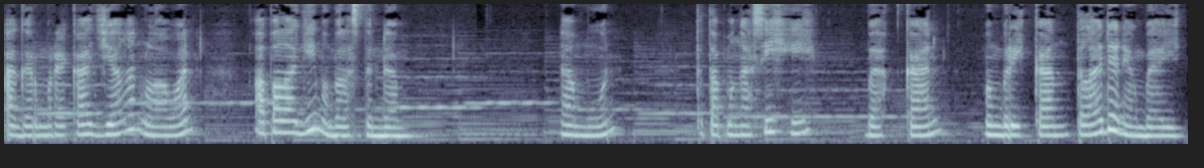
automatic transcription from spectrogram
agar mereka jangan melawan, apalagi membalas dendam. Namun, tetap mengasihi, bahkan memberikan teladan yang baik.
